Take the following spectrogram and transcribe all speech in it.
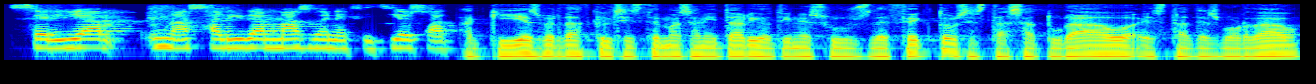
sería una salida más beneficiosa. Aquí es verdad que el sistema sanitario tiene sus defectos, está saturado, está desbordado,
